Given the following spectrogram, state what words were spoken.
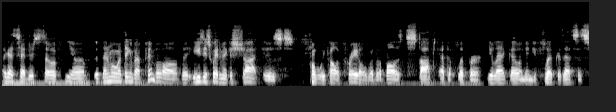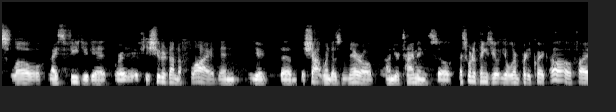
Like I said, so you know the number one thing about pinball, the easiest way to make a shot is what we call a cradle, where the ball is stopped at the flipper. You let go and then you flip because that's a slow, nice feed you get. Where if you shoot it on the fly, then you, the, the shot window's narrow on your timing. So that's one of the things you'll, you'll learn pretty quick. Oh, if I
